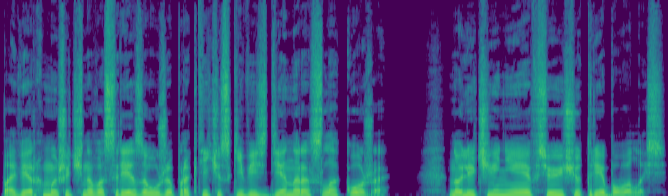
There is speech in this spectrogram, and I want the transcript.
Поверх мышечного среза уже практически везде наросла кожа, но лечение все еще требовалось.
